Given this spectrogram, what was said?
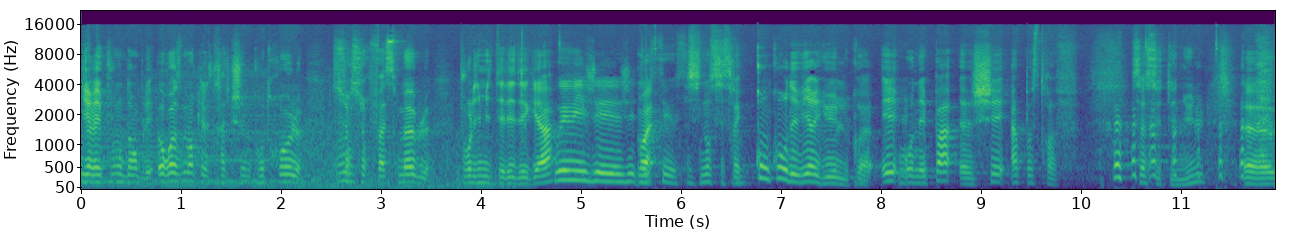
Il répond d'emblée. Heureusement y a le traction control sur Mm. surface meuble pour limiter les dégâts. Oui, oui, j'ai Ouais, testé aussi. Sinon, ce serait concours de virgule, quoi. Et on n'est pas euh, chez apostrophe. Ça, c'était nul. Euh.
